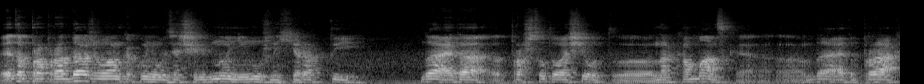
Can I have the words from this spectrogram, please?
Это про продажи вам какой-нибудь очередной ненужной хероты. Да, это про что-то вообще вот э, наркоманское. Да, это про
